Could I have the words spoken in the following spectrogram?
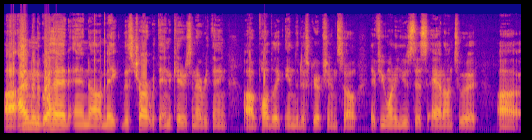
uh, I'm going to go ahead and uh, make this chart with the indicators and everything uh, public in the description. So if you want to use this add on to it uh,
